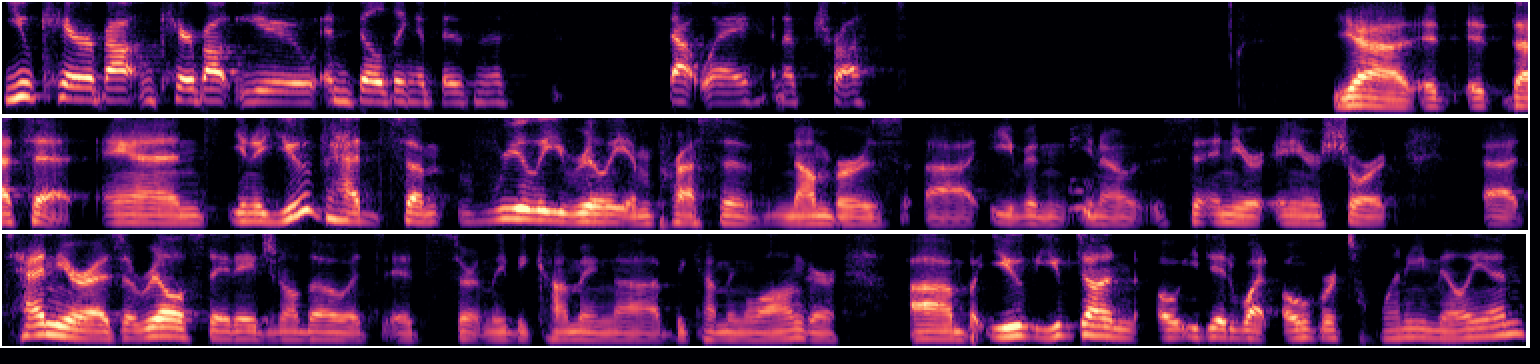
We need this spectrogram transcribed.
you care about and care about you and building a business that way and of trust yeah it, it that's it and you know you've had some really really impressive numbers uh even Thanks. you know in your in your short uh, tenure as a real estate agent, although it's it's certainly becoming uh, becoming longer. Um, but you've you've done oh you did what over twenty million,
